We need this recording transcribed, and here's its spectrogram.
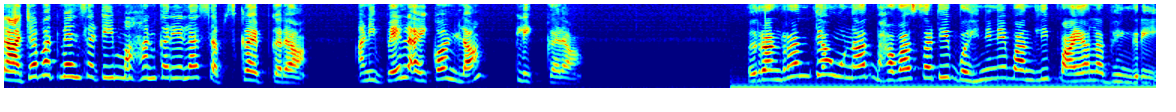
ताज्या बातम्यांसाठी महान करेला सबस्क्राईब करा आणि बेल आयकॉनला क्लिक करा. रणरणत्या उन्हात भावासाठी बहिणीने बांधली पायाला भिंगरी.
